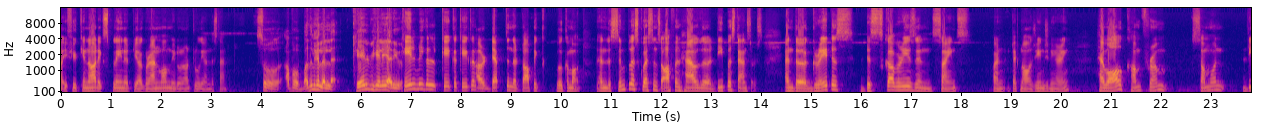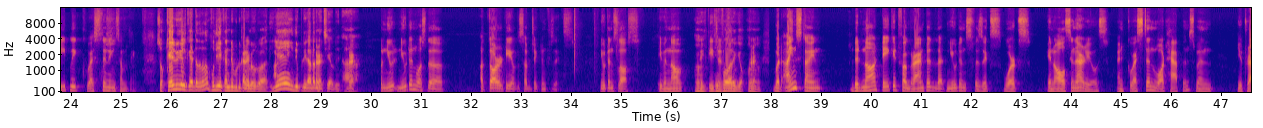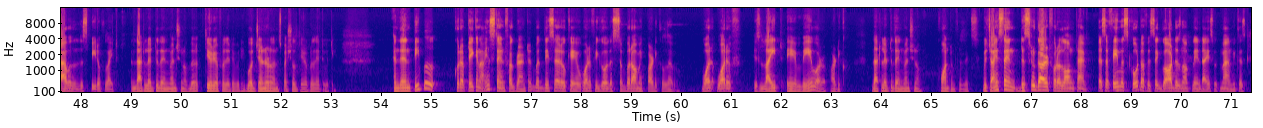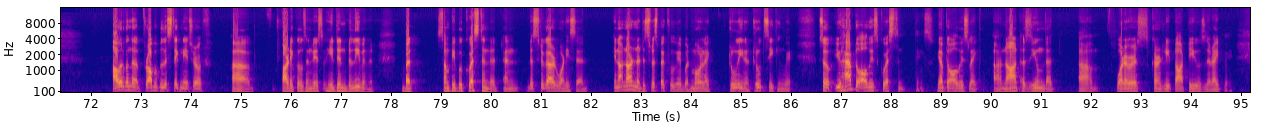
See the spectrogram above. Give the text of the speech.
If you cannot explain it to your grandmom, you do not truly understand it. So அப்போ பதில்கள் அல்ல கேள்விகளே அறிவு கேள்விகள் கேட்க கேட்க our depth in the topic will come out. And the simplest questions often have the deepest answers. And the greatest discoveries in science and technology, engineering, have all come from someone deeply questioning something. So கேள்விகள் கேட்டதுல தான் புதிய கண்டுபிடிப்புகள் உருவாகுது ஏன் இது இப்படி நடந்துச்சு அப்படின்னு ஆ. Correct. so New Newton was the authority of the subject in physics. Newton's laws, even now, teachers. Mm. But Einstein did not take it for granted that Newton's physics works in all scenarios and question what happens when you travel at the speed of light. And that led to the invention of the theory of relativity, both general and special theory of relativity. And then people could have taken Einstein for granted, but they said, okay, what if we go the subatomic particle level? What, what if is light a wave or a particle? That led to the invention of quantum physics, which Einstein disregarded for a long time. There's a famous quote of his saying, God does not play dice with man because our the probabilistic nature of uh, particles and waves, he didn't believe in it. But some people questioned it and disregarded what he said, in not, not in a disrespectful way, but more like truly in a truth-seeking way. So you have to always question things. You have to always like uh, not assume that um, whatever is currently taught to you is the right way.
